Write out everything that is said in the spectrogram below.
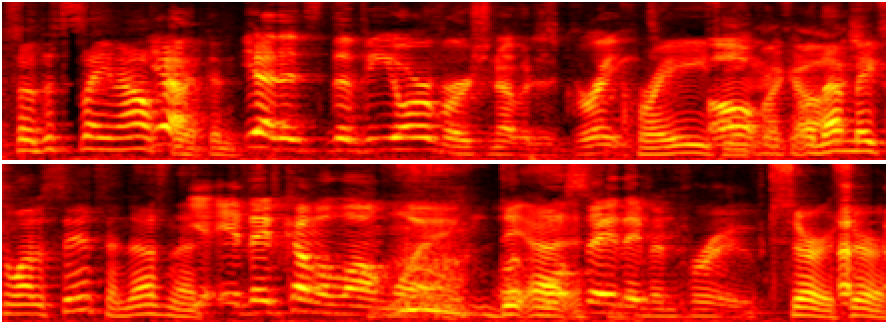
so this same outfit. yeah, then. yeah. That's the VR version of it is great. Crazy. Oh my god. Well, that makes a lot of sense, then, doesn't it? Yeah, they've come a long way. the, uh, we'll, say they've improved. Sure, sure.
